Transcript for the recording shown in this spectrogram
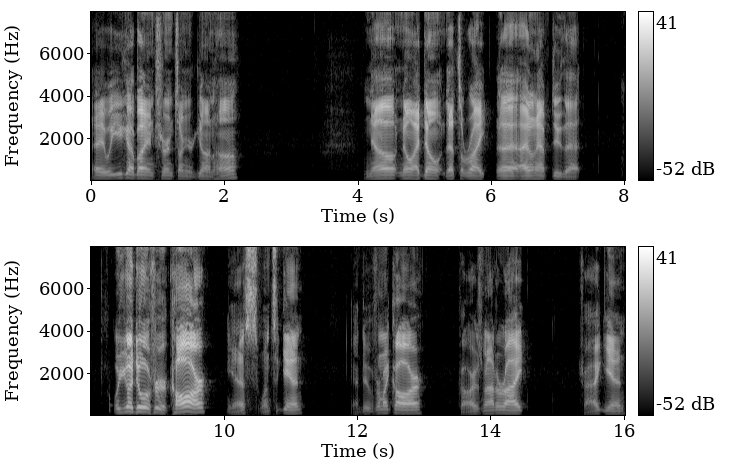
Hey, well, you got to buy insurance on your gun, huh? No, no, I don't. That's a right. Uh, I don't have to do that. Well, you got to do it for your car. Yes, once again, got to do it for my car. Car's not a right. Try again.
